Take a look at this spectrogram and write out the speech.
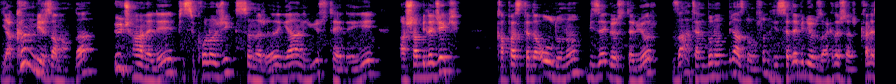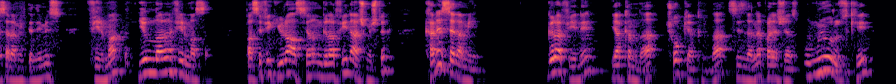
yakın bir zamanda 3 haneli psikolojik sınırı yani 100 TL'yi aşabilecek kapasitede olduğunu bize gösteriyor. Zaten bunu biraz da olsun hissedebiliyoruz arkadaşlar. Kale Seramik dediğimiz firma yılların firması. Pasifik Euro Asya'nın grafiğini açmıştık. Kale Seramik'in grafiğini yakında, çok yakında sizlerle paylaşacağız. Umuyoruz ki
